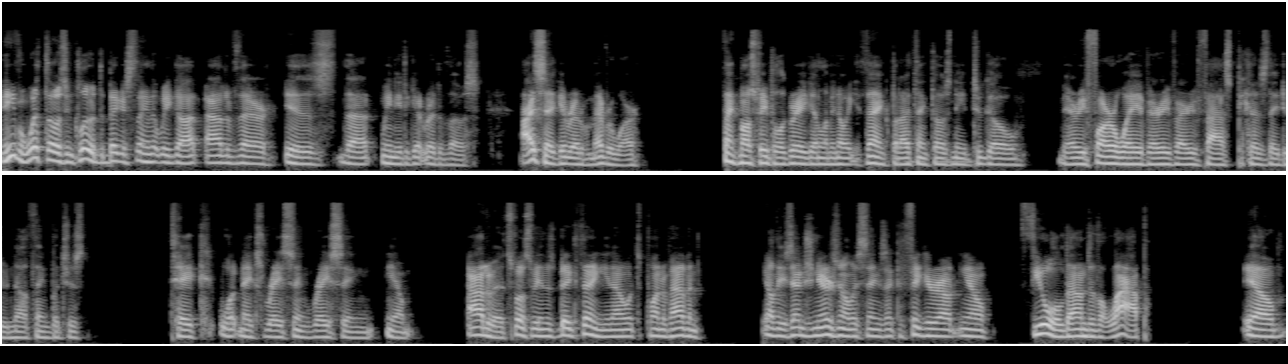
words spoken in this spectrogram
even with those included, the biggest thing that we got out of there is that we need to get rid of those. I say get rid of them everywhere. I think most people agree. Again, let me know what you think, but I think those need to go very far away, very, very fast because they do nothing but just take what makes racing racing, you know, out of it. It's supposed to be this big thing, you know, what's the point of having, you know, these engineers and all these things that can figure out, you know, fuel down to the lap, you know,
